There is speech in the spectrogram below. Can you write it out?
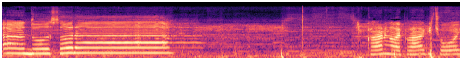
ano sora. Kan nge-lag lagi coy.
